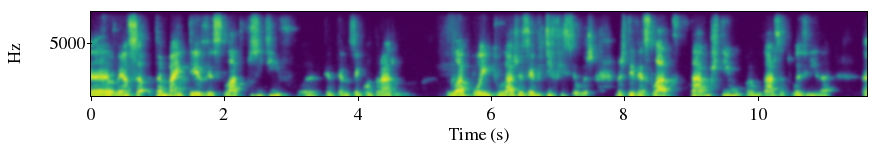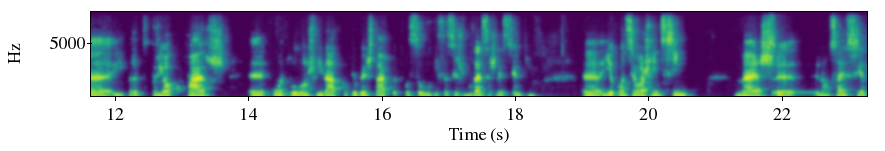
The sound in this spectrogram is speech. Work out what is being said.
A doença também teve esse lado positivo. Eh, tentamos encontrar lado bom em tudo, às vezes é muito difícil, mas, mas teve esse lado de dar um estímulo para mudares a tua vida uh, e para te preocupares uh, com a tua longevidade, com o teu bem-estar, com a tua saúde e fazeres mudanças nesse sentido. Uh, e aconteceu aos 25, mas não sei se a,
